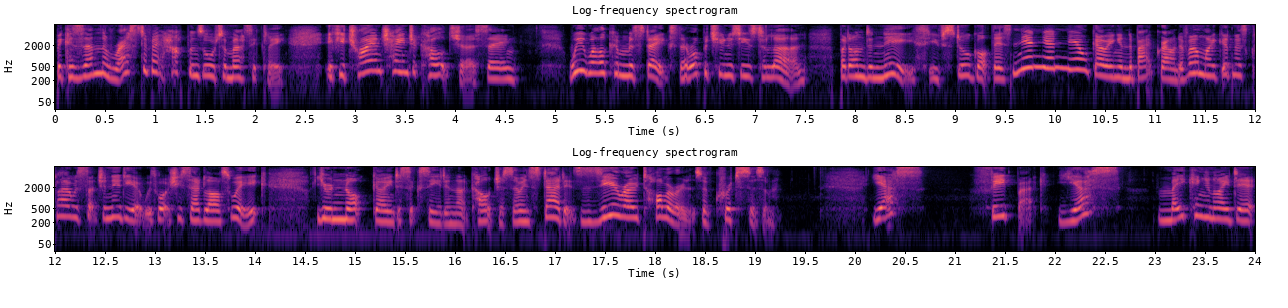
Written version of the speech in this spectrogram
because then the rest of it happens automatically. If you try and change a culture saying, we welcome mistakes, they're opportunities to learn, but underneath you've still got this nyan nyan going in the background of, oh my goodness, Clare was such an idiot with what she said last week, you're not going to succeed in that culture. So instead, it's zero tolerance of criticism. Yes, feedback. Yes, making an idea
